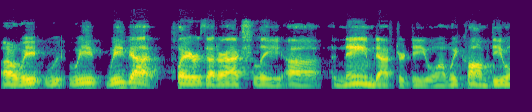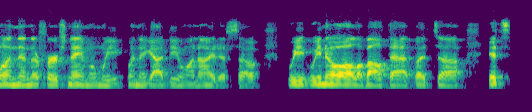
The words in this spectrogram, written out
uh, we, we, we, we've got players that are actually uh, named after D1. We call them D1, then their first name when we when they got D1itis. So we, we know all about that. But uh, it's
